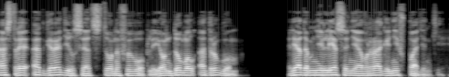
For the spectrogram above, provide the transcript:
Астре отгородился от стонов и воплей, он думал о другом. Рядом ни леса, ни оврага, ни впадинки.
